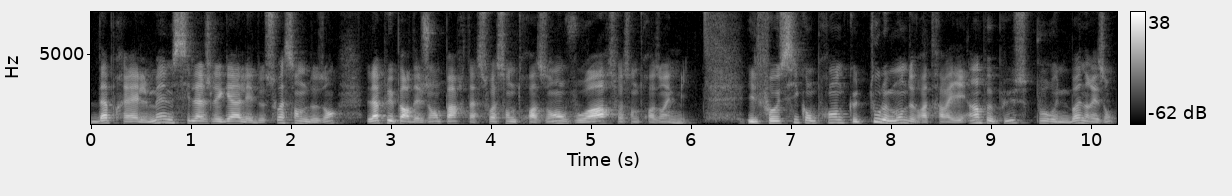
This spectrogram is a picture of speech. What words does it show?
D'après elle, même si l'âge légal est de 62 ans, la plupart des gens partent à 63 ans, voire 63 ans et demi. Il faut aussi comprendre que tout le monde devra travailler un peu plus pour une bonne raison,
